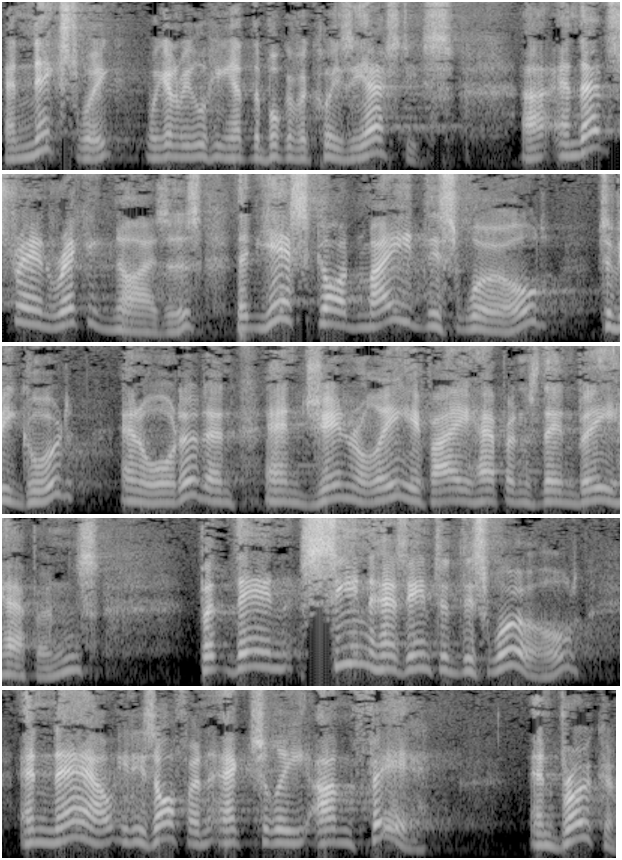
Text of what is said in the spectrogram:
And next week, we're going to be looking at the book of Ecclesiastes. Uh, and that strand recognizes that yes, God made this world to be good and ordered, and, and generally, if A happens, then B happens. But then sin has entered this world, and now it is often actually unfair and broken.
